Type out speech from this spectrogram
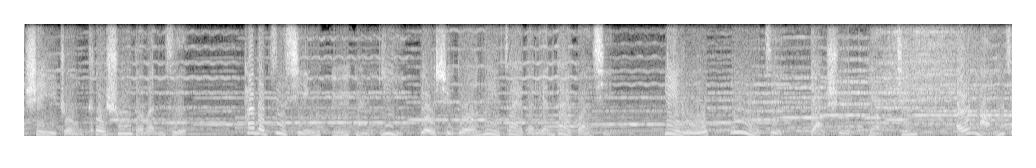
是一种特殊的文字，它的字形与语义有许多内在的连带关系。例如“目”字表示眼睛，而“盲”字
